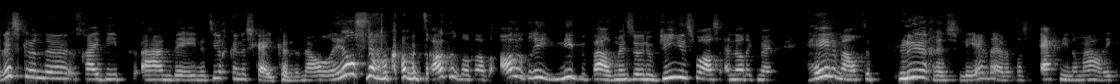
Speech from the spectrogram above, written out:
wiskunde vrij diep aan, B, natuurkunde, scheikunde. Nou, heel snel kwam ik erachter dat dat alle drie niet bepaald mijn zoon of genius was. En dat ik me helemaal te pleuris leerde. En dat was echt niet normaal. Ik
